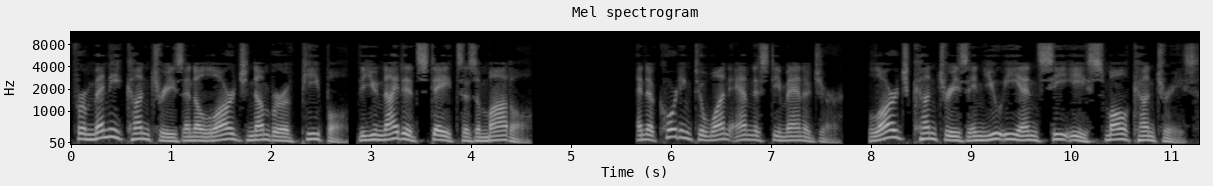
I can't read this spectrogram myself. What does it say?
For many countries and a large number of people, the United States is a model. And according to one Amnesty manager, large countries in UENCE small countries.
